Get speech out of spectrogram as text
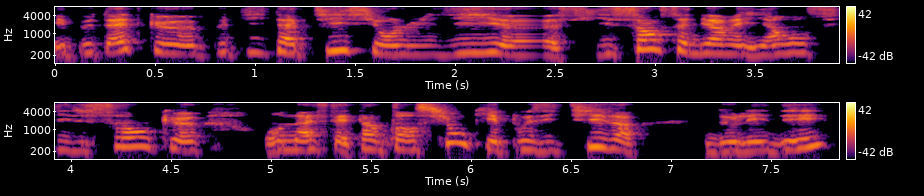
et peut-être que petit à petit, si on lui dit, euh, s'il sent cette bienveillance, s'il sent qu'on a cette intention qui est positive de l'aider,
